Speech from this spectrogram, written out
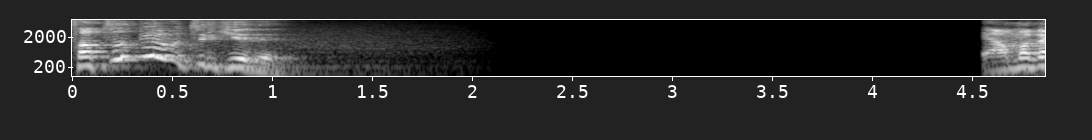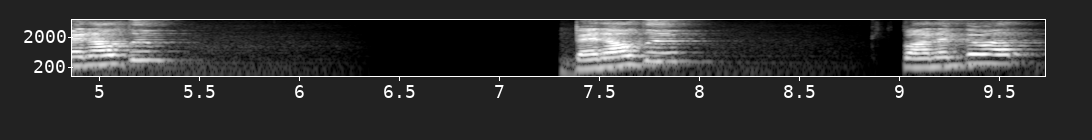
Satılmıyor mu Türkiye'de? E ama ben aldım. Ben aldım. Kütüphanemde var.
